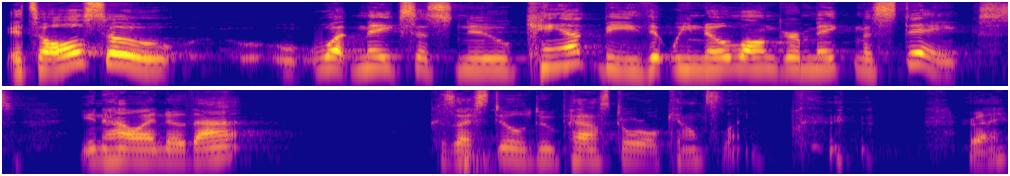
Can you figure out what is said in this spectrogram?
It's also what makes us new can't be that we no longer make mistakes. You know how I know that? Because I still do pastoral counseling, right?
